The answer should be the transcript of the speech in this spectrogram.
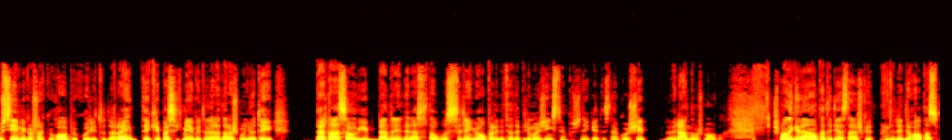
užsiemi kažkokį hobį, kurį tu darai, tai kaip pasiekmė, jeigu ten yra dar žmonių, tai per tą savo bendrą interesą tau bus lengviau pradėti tą pirmą žingsnį pašnekėtis negu šiaip random žmogų. Iš mano gyvenimo patirties, tai aišku, Lindy Hopas,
